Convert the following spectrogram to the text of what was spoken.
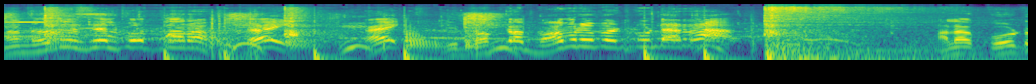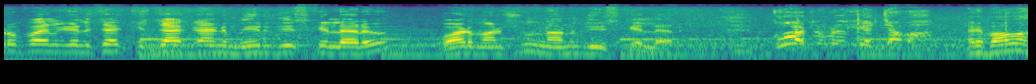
నన్ను వదిలేసి వెళ్ళిపోతున్నారా? ఏయ్ ఏయ్ ఈ బొక్క బాబునే పట్టుకుంటారా? అలా కోటి రూపాయలు గెలిచా కిచాకాండి మీరు తీసుకెళ్ళారు వాడు మనుషులు నన్ను తీసుకెళ్ళారు. కోటి రూపాయలు గెలిచావా? అరే బావా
